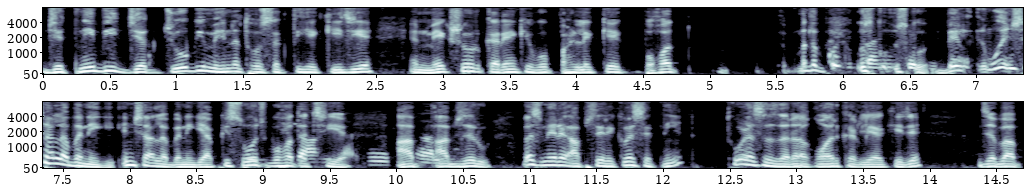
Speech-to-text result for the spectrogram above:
जितनी भी जग जो भी मेहनत हो सकती है कीजिए एंड मेक श्योर करें कि वो पढ़ लिख के बहुत मतलब उसको उसको वो इंशाल्लाह बनेगी इंशाल्लाह बनेगी। आपकी सोच बहुत अच्छी है। आप आप ज़रूर। बस मेरे आपसे रिक्वेस्ट इतनी है थोड़ा सा जरा गौर कर लिया कीजिए। जब आप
